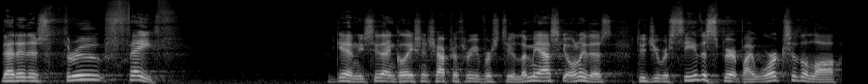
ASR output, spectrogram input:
that it is through faith. Again, you see that in Galatians chapter 3, verse 2. Let me ask you only this Did you receive the Spirit by works of the law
